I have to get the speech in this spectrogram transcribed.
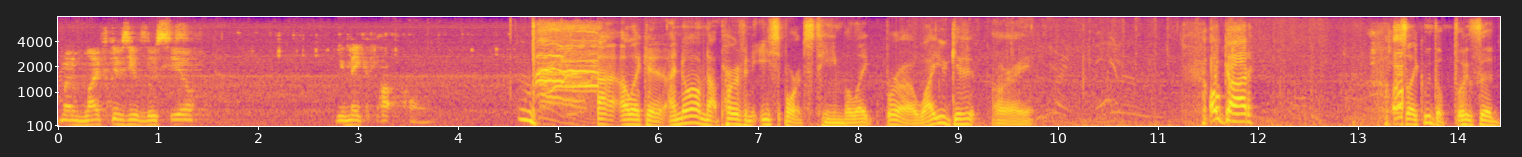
When life gives you Lucio, you make popcorn. I, I like it. I know I'm not part of an esports team, but like, bro, why you give it? All right. Oh God! It's like who the fuck said?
